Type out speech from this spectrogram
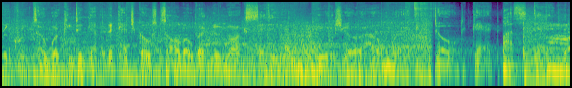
recruits are working together to catch ghosts all over New York City. Here's your homework. Don't get busted.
